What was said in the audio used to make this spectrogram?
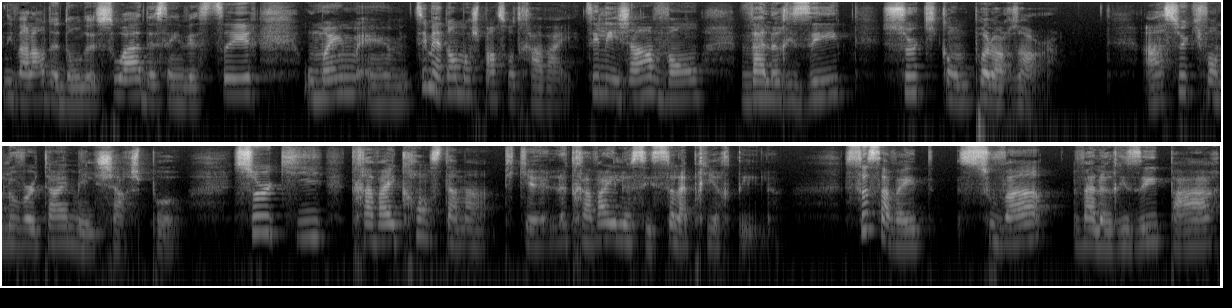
des valeurs de don de soi, de s'investir, ou même, euh, tu sais, mettons, moi je pense au travail. Tu sais, les gens vont valoriser ceux qui comptent pas leurs heures. Hein, ceux qui font de l'overtime, mais ils ne chargent pas. Ceux qui travaillent constamment, puis que le travail, là, c'est ça la priorité. Là. Ça, ça va être souvent valorisé par,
